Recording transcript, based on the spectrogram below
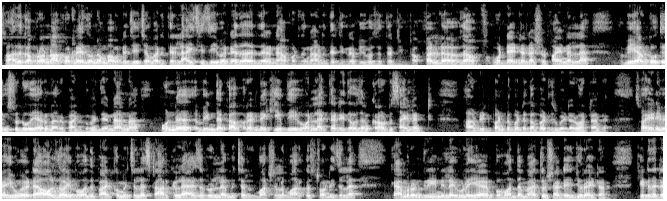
ஸோ அதுக்கப்புறம் நாக் அவுட்டில் எதுவும் நம்ம அவங்ககிட்ட ஜெயிச்ச மாதிரி தெரியல. ஐசிசி ஈவெண்ட் ஏதாவது இருந்தால் ஞாபகப்படுத்துங்க. நானும் தெரிஞ்சுக்கிறேன். வியூவர்ஸும் தெரிஞ்சுக்கிட்டோம். வேர்ல்டு ஒன் டே இன்டர்நேஷனல் ஃபைனலில் we have two things to do இயர்னாரு பேட் குமின்ஸ் என்னன்னா ஒன்று வின் த கப் ரெண்டு keep the one lakh thirty thousand crowd silent அப்படின்னு பண்ணிட்டு போட்டு கப் எடுத்துகிட்டு போயிட்டார் வட்டான்னு ஸோ எனிவே இவங்ககிட்ட ஆல்தோ இப்போ வந்து பேட் கமின்ஸ் இல்லை ஸ்டார்க் இல்லை ஆசட் இல்லை மிச்சர் மார்ஷல் இல்லை மார்க்கஸ் டோனிஸ் இல்லை கேமரன் கிரீன் இல்லை இவ்வளையே இப்போ வந்த மேத்யூ ஷாட் இன்ஜூர் ஆயிட்டார். கிட்டத்தட்ட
